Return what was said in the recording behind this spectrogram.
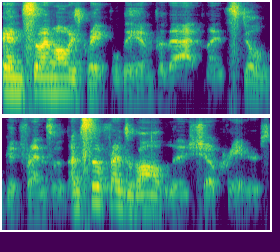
And so I'm always grateful to him for that. And I still am good friends with, I'm still friends with all the show creators.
